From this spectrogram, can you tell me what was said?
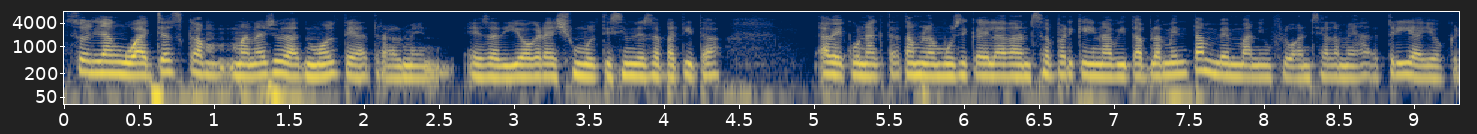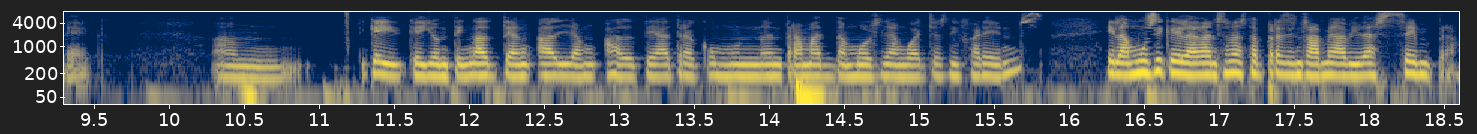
són llenguatges que m'han ajudat molt teatralment. És a dir, jo agraeixo moltíssim des de petita haver connectat amb la música i la dansa perquè inevitablement també em van influenciar la meva tria, jo crec. Um, que, que jo entenc el, te el, el teatre com un entramat de molts llenguatges diferents i la música i la dansa han estat presents a la meva vida sempre.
